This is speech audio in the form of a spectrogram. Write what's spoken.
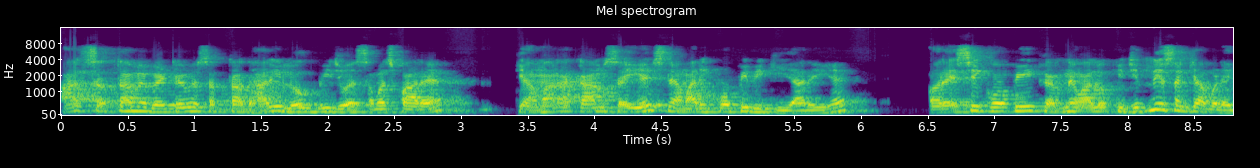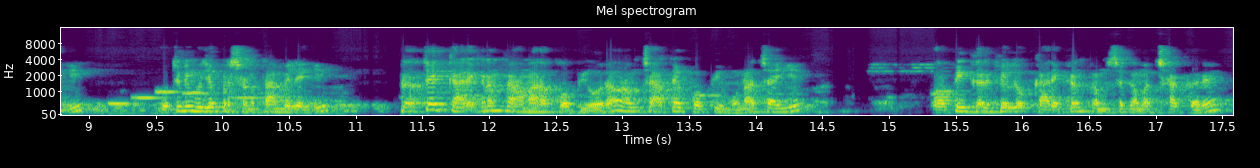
आज सत्ता में बैठे हुए सत्ताधारी लोग भी जो है समझ पा रहे हैं कि हमारा काम सही है, इसलिए हमारी कॉपी भी की जा रही है। और ऐसी कॉपी करने वालों की जितनी संख्या बढ़ेगी, उतनी मुझे प्रसन्नता मिलेगी। प्रत्येक कार्यक्रम का हमारा कॉपी हो रहा है और हम चाहते हैं कॉपी होना चाहिए। कॉपी करके लोग कार्यक्रम कम से कम अच्छा करें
